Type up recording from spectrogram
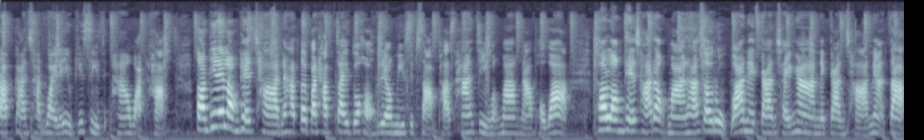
รับการชาร์จไวได้อยู่ที่ 45 วัตต์ค่ะ ตอนที่ได้ลองเทสชาร์จนะคะ เตยประทับใจตัวของ Realme 13 Plus 5G มาก ๆ นะ เพราะว่าพอลองเทสชาร์จออกมานะคะ สรุปว่าในการใช้งานในการชาร์จเนี่ยจาก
